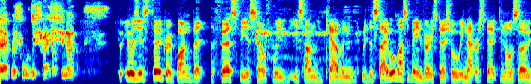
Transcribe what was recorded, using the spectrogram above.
uh, before this race, you know. It was his third Group One, but the first for yourself with your son Calvin with the stable must have been very special in that respect, and also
